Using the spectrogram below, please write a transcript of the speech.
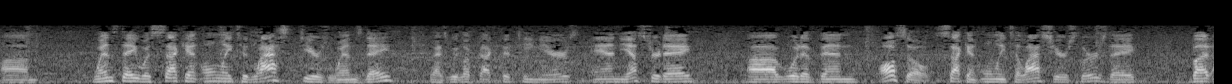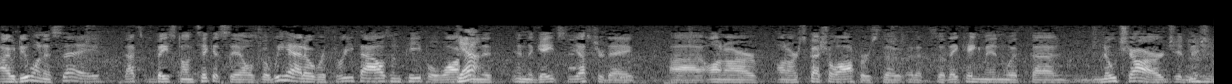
um, Wednesday was second only to last year's Wednesday, as we look back 15 years, and yesterday uh, would have been also second only to last year's Thursday. But I do want to say that's based on ticket sales. But we had over 3,000 people walking Yeah. in, the, in the gates yesterday on our on our special offers. So, so they came in with uh, no charge admission.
